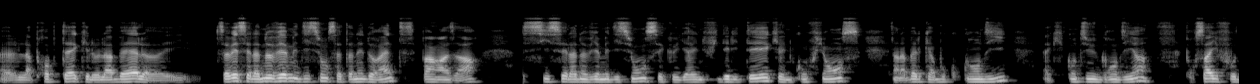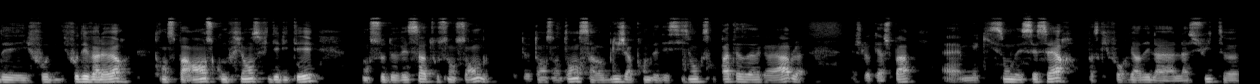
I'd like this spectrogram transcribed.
la PropTech et le label, vous savez, c'est la neuvième édition cette année de Rent, c'est pas un hasard. Si c'est la neuvième édition, c'est qu'il y a une fidélité, qu'il y a une confiance. C'est un label qui a beaucoup grandi, euh, qui continue de grandir. Pour ça, il faut des, il faut, il faut des valeurs, transparence, confiance, fidélité. On se devait ça tous ensemble. Et de temps en temps, ça oblige à prendre des décisions qui sont pas très agréables, je le cache pas, euh, mais qui sont nécessaires parce qu'il faut regarder la, la suite euh,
